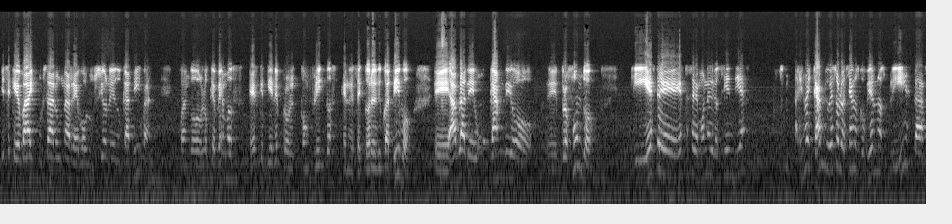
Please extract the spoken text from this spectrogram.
dice que va a impulsar una revolución educativa, cuando lo que vemos es que tiene conflictos en el sector educativo. Eh, habla de un cambio eh, profundo. Y este esta ceremonia de los 100 días, pues, ahí no hay cambio, eso lo hacían los gobiernos priistas.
